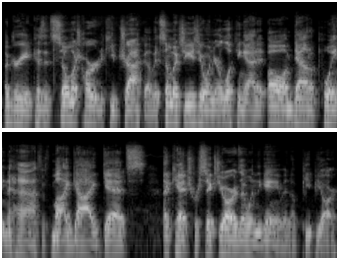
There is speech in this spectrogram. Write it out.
Agreed, because it's so much harder to keep track of. It's so much easier when you're looking at it. Oh, I'm down a point and a half. If my guy gets a catch for six yards, I win the game in a PPR.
